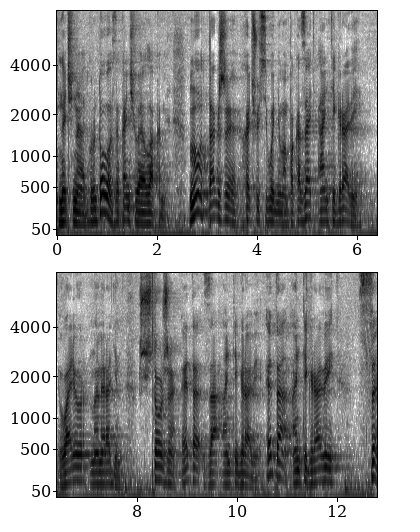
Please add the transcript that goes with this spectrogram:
начиная от грунтовых, заканчивая лаками. Но также хочу сегодня вам показать антигравий Warrior номер один. Что же это за антигравий? Это антигравий с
